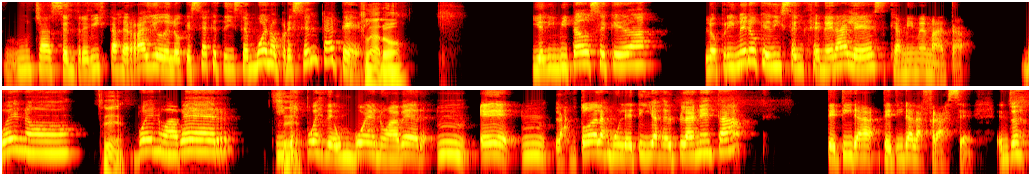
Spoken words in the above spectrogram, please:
muchas entrevistas de radio, de lo que sea, que te dicen, bueno, preséntate. Claro. Y el invitado se queda, lo primero que dice en general es que a mí me mata. Bueno, bueno, a ver, y después de un bueno, a ver, mm, eh, mm, todas las muletillas del planeta, te tira, te tira la frase. Entonces,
